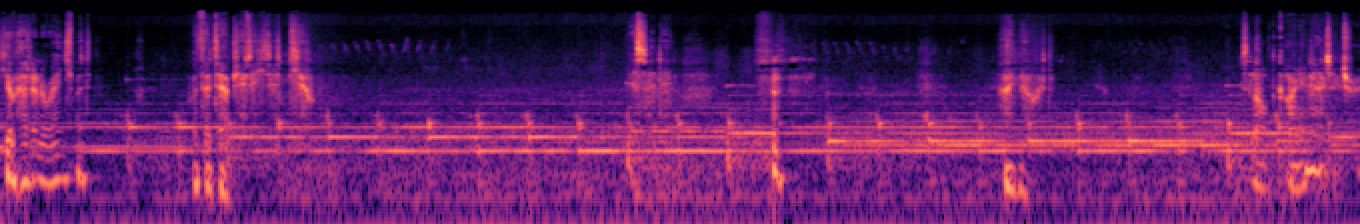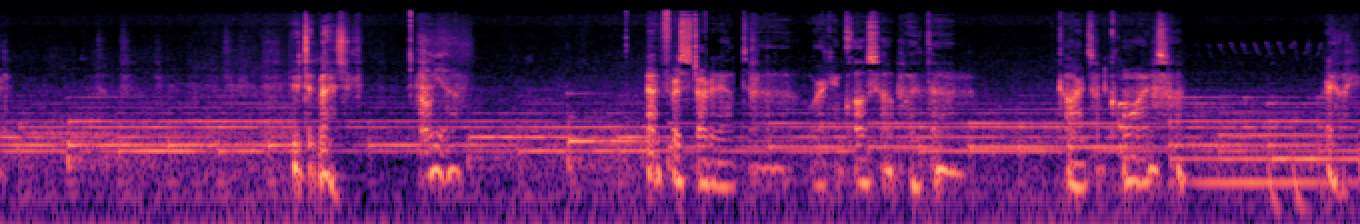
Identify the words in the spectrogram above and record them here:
You, had an arrangement with the deputy, didn't you? Yes, I did. I knew it. It's an old Carney magic trick. You did magic. Oh, yeah. I first started out uh, working close up with um, cards and coins. Really?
